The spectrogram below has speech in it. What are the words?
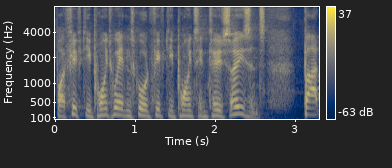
by 50 points. We hadn't scored 50 points in two seasons. But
